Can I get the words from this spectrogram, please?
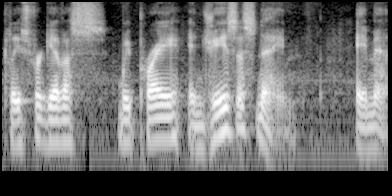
Please forgive us. We pray in Jesus' name. Amen.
